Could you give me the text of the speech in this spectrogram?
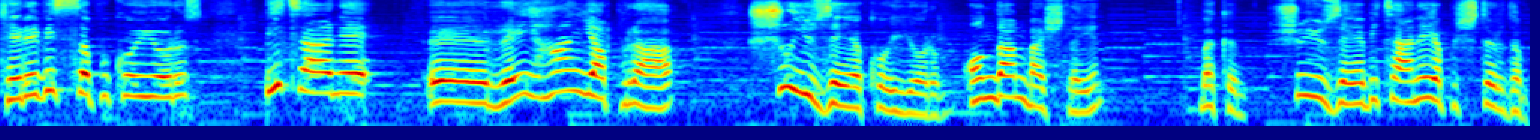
Kereviz sapı koyuyoruz. Bir tane e, reyhan yaprağı şu yüzeye koyuyorum. Ondan başlayın. Bakın şu yüzeye bir tane yapıştırdım.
